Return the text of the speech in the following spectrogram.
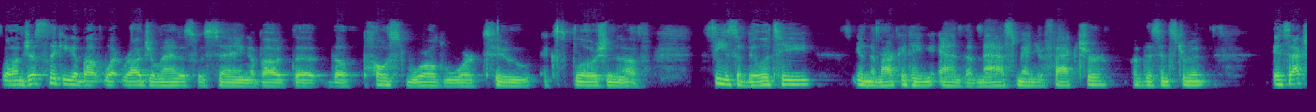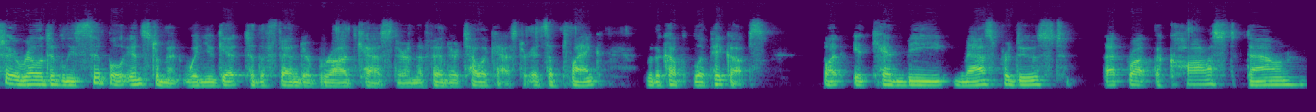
Well, I'm just thinking about what Roger Landes was saying about the, the post World War II explosion of feasibility in the marketing and the mass manufacture of this instrument. It's actually a relatively simple instrument when you get to the Fender Broadcaster and the Fender Telecaster. It's a plank with a couple of pickups, but it can be mass produced. That brought the cost down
